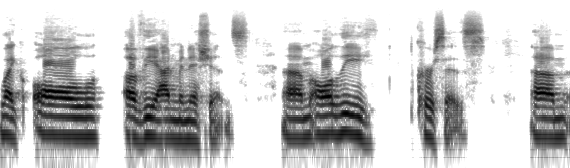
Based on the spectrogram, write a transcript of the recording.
like all of the admonitions, um, all the curses. Um,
